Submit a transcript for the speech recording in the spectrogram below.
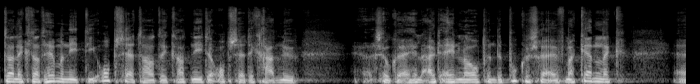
Terwijl ik dat helemaal niet die opzet had. Ik had niet de opzet, ik ga nu ja, zulke hele uiteenlopende boeken schrijven. Maar kennelijk uh,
